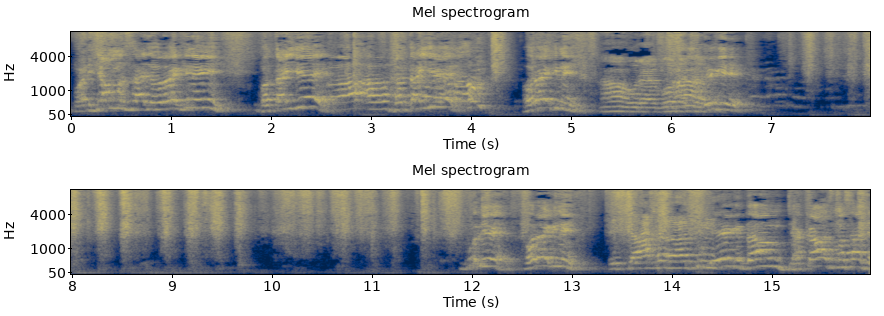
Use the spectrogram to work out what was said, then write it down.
बढ़िया मसाज हो रहा है कि नहीं? बताइए। बताइए। हो रहा है कि नहीं? हाँ हो रहा है बहुत हाँ अच्छा। देखिए। बोलिए हो रहा है कि नहीं? क्या कर रहा है एकदम झकास मसाज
